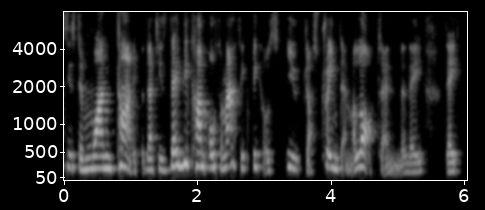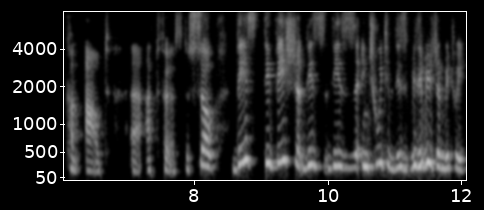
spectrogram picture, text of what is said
system one type. That is they become automatic because you just train them a lot and they they come out uh, at first. So this division this this intuitive this division between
